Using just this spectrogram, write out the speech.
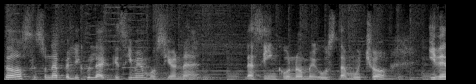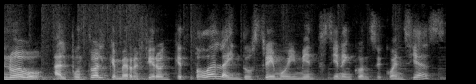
2 es una película que sí me emociona. La Sync 1 me gusta mucho. Y de nuevo, al punto al que me refiero en que toda la industria y movimientos tienen consecuencias.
